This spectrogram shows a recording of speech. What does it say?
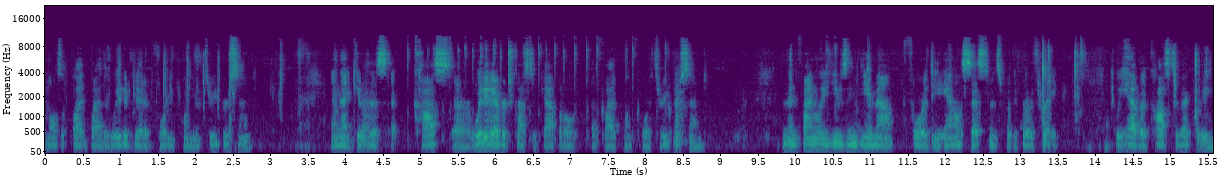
multiplied by the weight of debt at 40.83% and that gives us a cost or weighted average cost of capital of 5.43% and then finally using the amount for the analyst estimates for the growth rate we have a cost of equity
